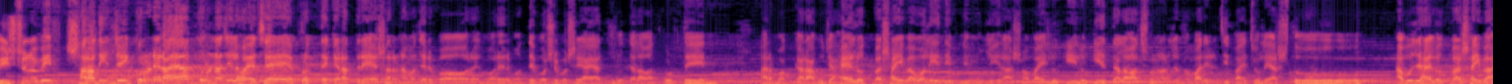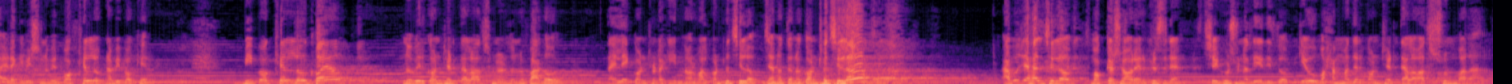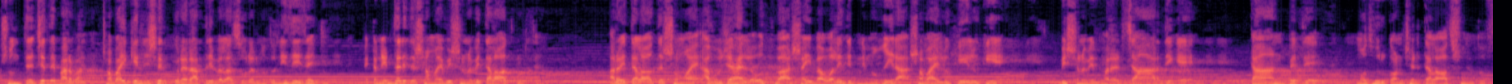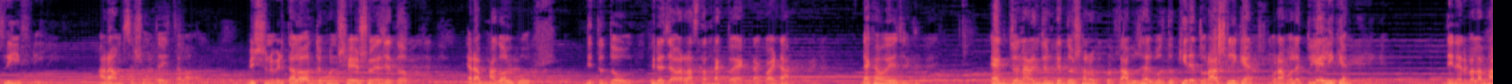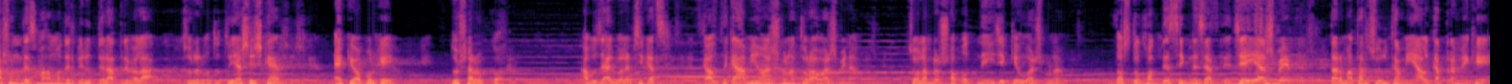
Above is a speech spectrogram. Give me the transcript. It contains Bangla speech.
বিশ্বনবী সারাদিন যে কোরআনের আয়াতগুলো নাজিল হয়েছে, প্রত্যেক রাত্রে এশার নামাজের পর ঘরের মধ্যে বসে বসে আয়াতগুলো তেলাওয়াত করতেন। আর মক্কার আবু জাহেল, উতবা, সাইবা, ওয়ালিদ ইবনে মুগীরা সবাই লুকিয়ে লুকিয়ে তেলাওয়াত শোনার জন্য বাড়ির জিপায় চলে আসতো। আবু জাহেল, উতবা, সাইবা, এটা কি বিশ্বনবীর পক্ষের লোক না বিপক্ষের? বিপক্ষের লোক হয়েও নবীর কণ্ঠের তেলাওয়াত শোনার জন্য পাগল। তাইলে কণ্ঠটা কি নর্মাল কণ্ঠ ছিল? যেন তেন কণ্ঠ ছিল? আবু জাহাল ছিল মক্কা শহরের প্রেসিডেন্ট সে ঘোষণা দিয়ে দিত, কেউ মোহাম্মদের কণ্ঠের তেলাওয়াত শুনবা না, শুনতে যেতে পারবা না। সবাইকে নিষেধ করে রাত্রিবেলা চোরের মতো নিজেই যাইত। একটা নির্ধারিত সময়ে বিশ্বনবী তেলাওয়াত করতেন। আর ওই তেলাওয়াতের সময় আবু জাহেল, উতবা সাইবা ওয়ালিদ ইবনে মুগীরা সবাই লুকিয়ে লুকিয়ে বিশ্বনবীর ঘরের চারদিকে কান পেতে মধুর কণ্ঠের তেলাওয়াত শুনতো ফ্রি ফ্রি আরামসে শুনতো এই তেলাওয়াত। বিশ্বনবীর তেলাওয়াত যখন শেষ হয়ে যেত, এরা ভাগলপুর দিত দৌড় ফিরে যাওয়ার রাস্তা থাকতো একটা, কয়টা? দেখা হয়ে যেত। একজন আরেকজনকে দোষারোপ করতো। আবু জাহেল বলতো, কিরে, তোর আসলি কেন? ওরা বলে, তুই এলি কেন? দিনের বেলা ভাষণ দেশ মোহাম্মদের বিরুদ্ধে, রাত্রে বেলা চোরের মতো, তুই আসিস কেন? একে অপরকে দোষারোপ করে। আবু জাহেল বলে, ঠিক আছে কাল থেকে আমিও আসব না, তোরাও আসবি না। চল, আমরা শপথ নেই যে কেউ আসব না। দস্তখত দে সিগনেচার দে। যেই আসবে, তার মাথার চুল কামিয়ে আলকাতরা মেখে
